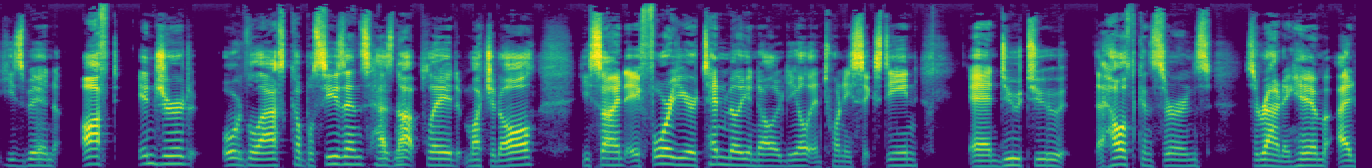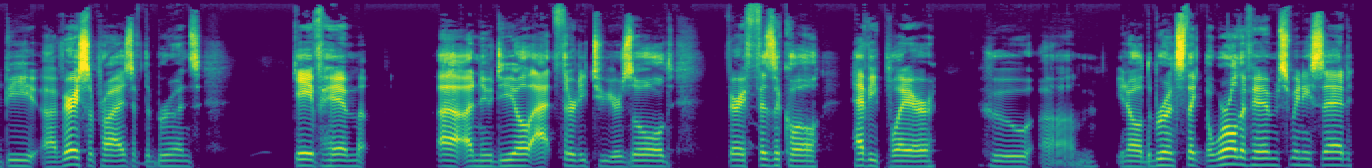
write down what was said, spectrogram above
he's been oft injured over the last couple seasons, has not played much at all. He signed a four-year, $10 million deal in 2016, and due to the health concerns surrounding him, I'd be uh, very surprised if the Bruins gave him uh, a new deal at 32 years old. Very physical, heavy player. who, um, you know, the Bruins think the world of him. Sweeney said,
